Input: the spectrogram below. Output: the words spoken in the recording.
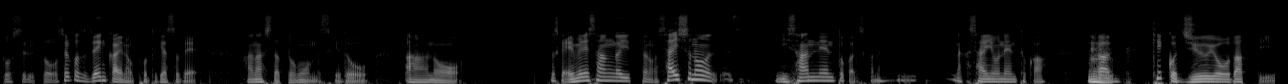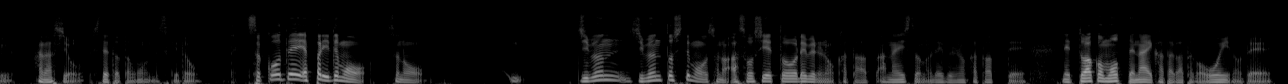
とすると、それこそ前回のポッドキャストで話したと思うんですけど、あの、確かエムレさんが言ったのは、最初の2、3年とかですかね、なんか3、4年とか、がうん。結構重要だっていう話をしてたと思うんですけど、そこでやっぱりでも、その、ん自分自分としてもそのアソシエイトレベルの方、アナリストのレベルの方って、ネットワークを持ってない方々が多いので、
